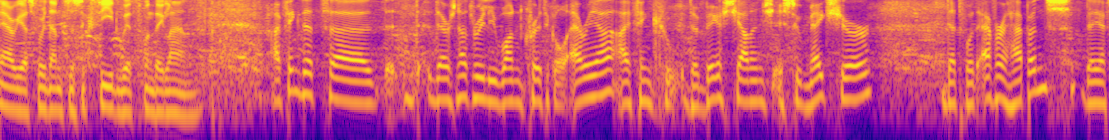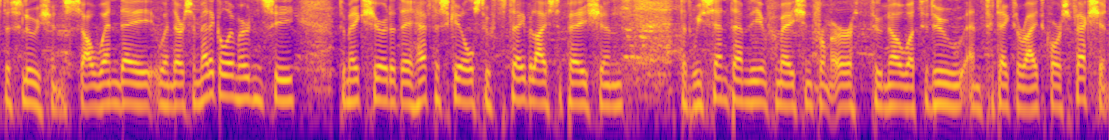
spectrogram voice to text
areas for them to succeed with when they land? I think that uh, th- there's not really one critical area. I think the biggest challenge is to make sure that whatever happens, they have the solutions. So when they when there's a medical emergency, to make sure that they have the skills to stabilize the patient, that we send them the information from Earth to know what to do and to take the right course of action.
